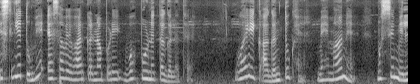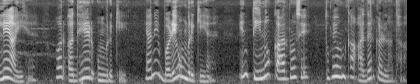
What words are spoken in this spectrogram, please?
इसलिए तुम्हें ऐसा व्यवहार करना पड़े, वह पूर्णतः गलत है। वह एक आगंतुक है, मेहमान है, मुझसे मिलने आई हैं और अधेर उम्र की, यानी बड़े उम्र की हैं। इन तीनों कारणों से तुम्हें उनका आदर करना था।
